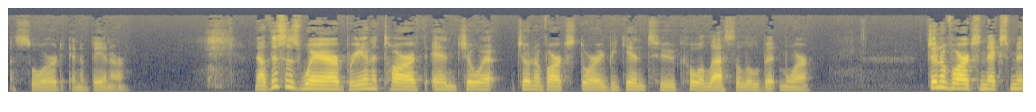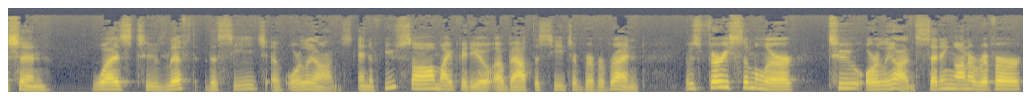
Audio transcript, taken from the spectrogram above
a sword, and a banner. Now, this is where Brienne Tarth and jo- Joan of Arc's story begin to coalesce a little bit more. Joan of Arc's next mission was to lift the siege of Orleans. And if you saw my video about the siege of Riverrun, it was very similar to Orleans, setting on a river,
